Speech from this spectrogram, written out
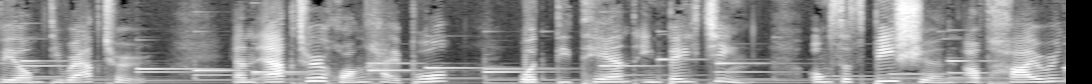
film director, and actor Huang Haibo were detained in Beijing on suspicion of hiring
